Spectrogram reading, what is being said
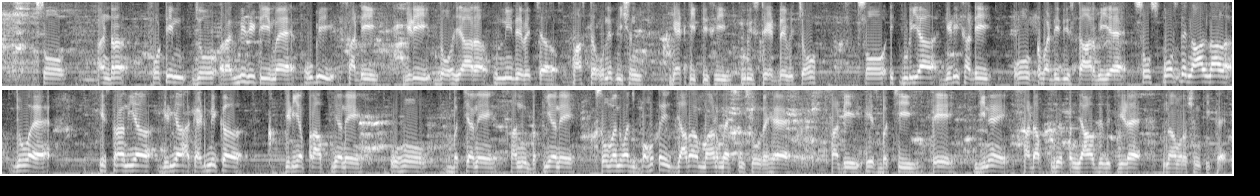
ਸੋ ਅੰਡਰ 14 ਜੋ ਰਗਬੀ ਦੀ ਟੀਮ ਹੈ, ਉਹ ਵੀ ਸਾਡੀ ਜਿਹੜੀ 2019 ਦੇ ਵਿੱਚ ਫਸਟ ਉਹਨੇ ਪੋਜੀਸ਼ਨ ਗੈਟ ਕੀਤੀ ਸੀ ਪੂਰੀ ਸਟੇਟ ਦੇ ਵਿੱਚੋਂ। ਸੋ ਇੱਕ ਗੁੜੀਆ ਜਿਹੜੀ ਸਾਡੀ, ਉਹ ਕਬੱਡੀ ਦੀ ਸਟਾਰ ਵੀ ਹੈ। ਸੋ ਸਪੋਰਟਸ ਦੇ ਨਾਲ ਨਾਲ ਜੋ ਹੈ, ਇਸ ਤਰ੍ਹਾਂ ਦੀਆਂ ਜਿਹੜੀਆਂ ਅਕੈਡਮਿਕ ਜਿਹੜੀਆਂ ਪ੍ਰਾਪਤੀਆਂ ਨੇ, ਉਹ ਬੱਚਿਆਂ ਨੇ ਸਾਨੂੰ ਦਿੱਤੀਆਂ ਨੇ। ਸੋ ਮੈਨੂੰ ਅੱਜ ਬਹੁਤ ਹੀ ਜ਼ਿਆਦਾ ਮਾਣ ਮਹਿਸੂਸ ਹੋ ਰਿਹਾ ਹੈ। ਸਾਡੀ ਇਸ ਬੱਚੀ ਤੇ ਜਿਨੇ ਸਾਡਾ ਪੂਰੇ ਪੰਜਾਬ ਦੇ ਵਿੱਚ ਜਿਹੜਾ ਨਾਮ ਰੋਸ਼ਨ ਕੀਤਾ ਹੈ।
